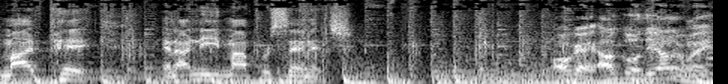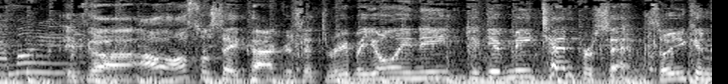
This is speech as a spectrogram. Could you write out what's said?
my pick, and I need my percentage. Okay, I'll go the other way. If uh, I'll also say Packers at three, but you only need to give me ten percent, so you can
